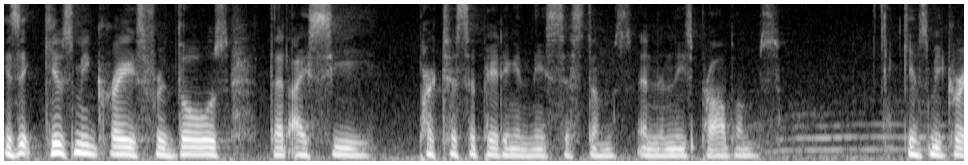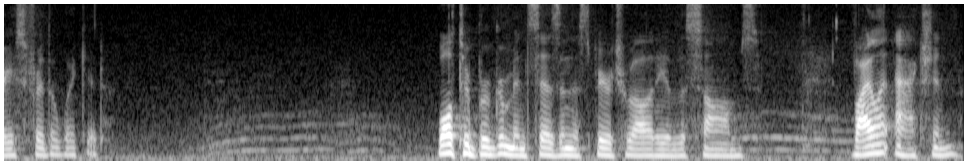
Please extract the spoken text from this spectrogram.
is it gives me grace for those that I see participating in these systems and in these problems. It gives me grace for the wicked. Walter Brueggemann says in The Spirituality of the Psalms violent action,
